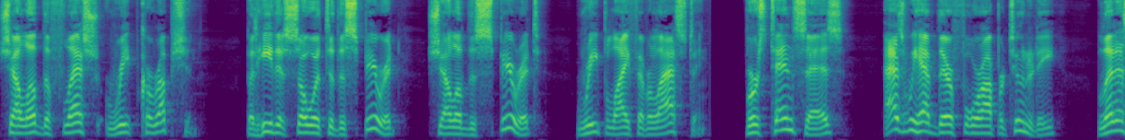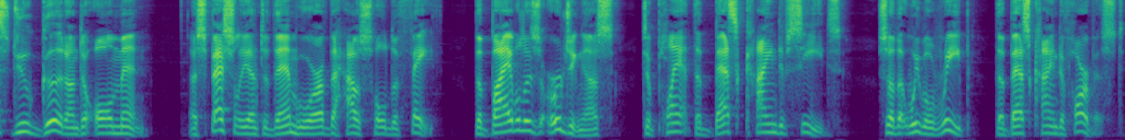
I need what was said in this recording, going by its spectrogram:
shall of the flesh reap corruption, but he that soweth to the Spirit shall of the Spirit reap life everlasting. Verse 10 says, As we have therefore opportunity, let us do good unto all men, especially unto them who are of the household of faith. The Bible is urging us to plant the best kind of seeds so that we will reap the best kind of harvest.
